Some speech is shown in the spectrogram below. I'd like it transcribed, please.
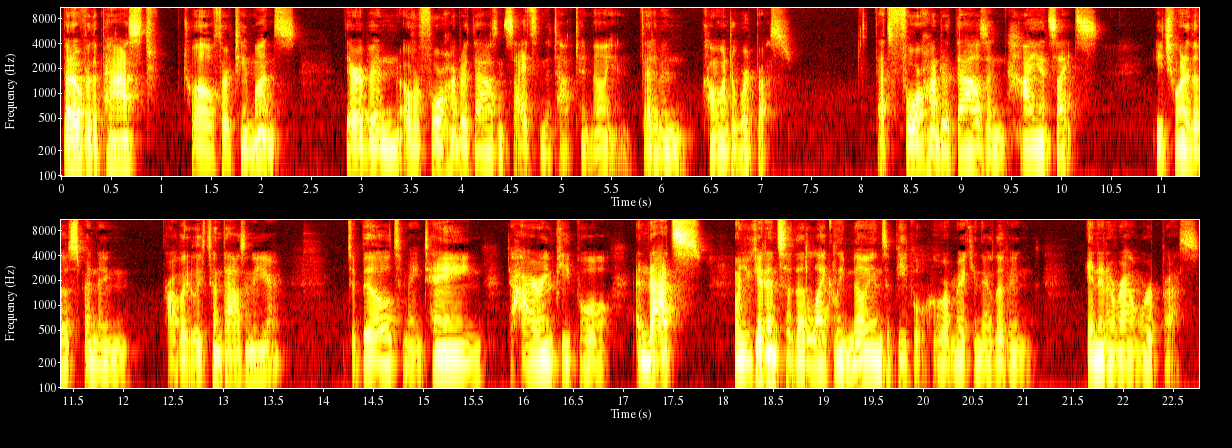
But over the past 12, 13 months, there have been over 400,000 sites in the top 10 million that have been come onto WordPress. That's 400,000 high-end sites. Each one of those spending probably at least 10,000 a year to build, to maintain, to hiring people. And that's when you get into the likely millions of people who are making their living in and around WordPress.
